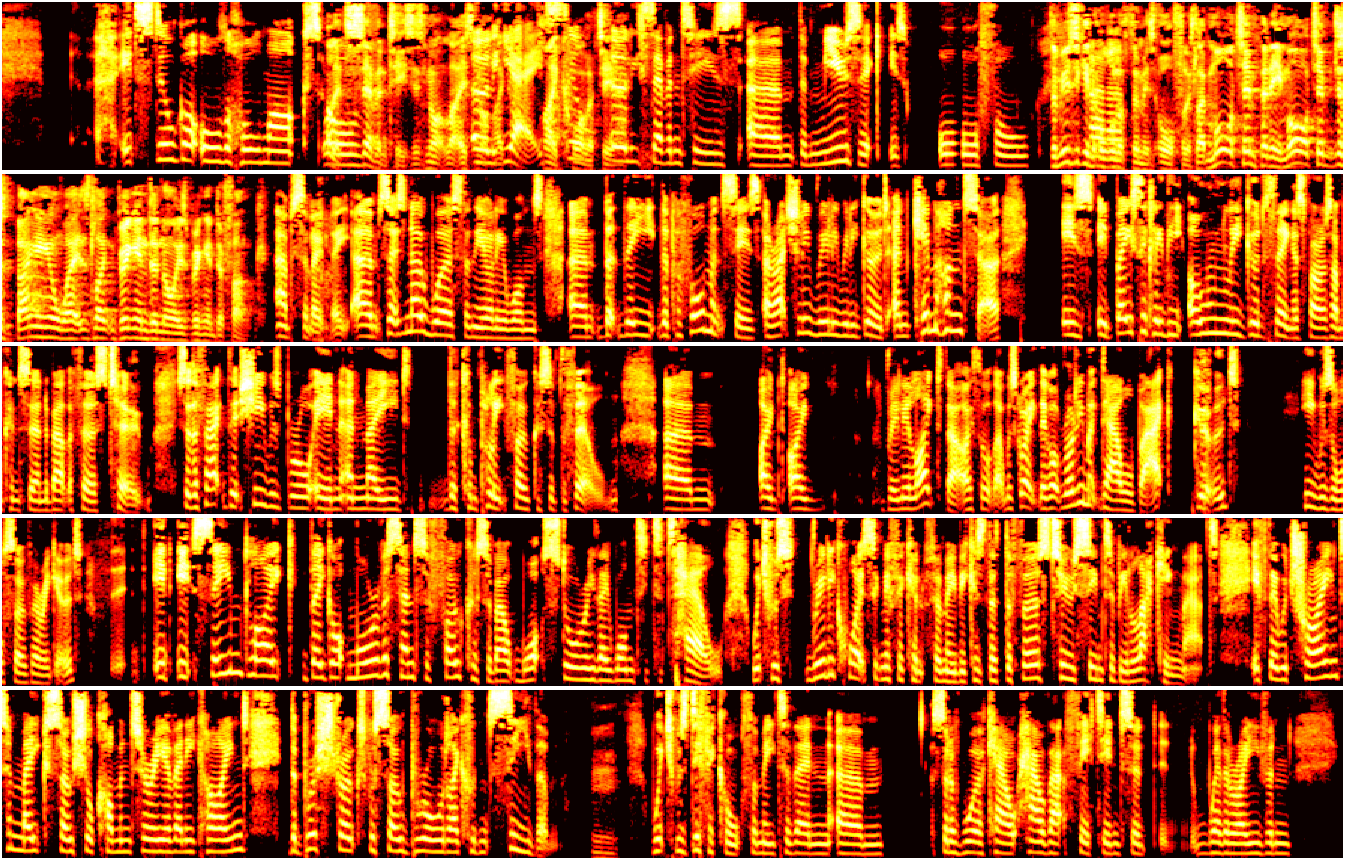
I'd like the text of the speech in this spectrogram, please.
It's still got all the hallmarks Well, of it's 70s, it's not like, it's early, not like yeah, high quality. early seventies. Um, the music is awful. The music in all Uh, of them is awful. It's like more timpani, more timp, just banging away. It's like bring the noise, bring the funk. Absolutely. Um, so it's no worse than the earlier ones. Um, but the, the performances are actually really, really good. And Kim Hunter is it basically the only good thing as far as I'm concerned about the first two. So the fact that she was brought in and made the complete focus of the film, um, I, I really liked that. I thought that was great. They got Roddy McDowall back. Good. He was also very good. It, it seemed like they got more of a sense of focus about what story they wanted to tell, which was really quite significant for me because the, the first two seemed to be lacking that. If they were trying to make social commentary of any kind, the brushstrokes were so broad I couldn't see them which was difficult for me to then um, sort of work out how that fit into uh, whether I even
